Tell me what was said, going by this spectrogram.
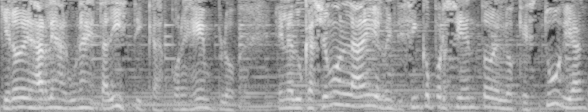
quiero dejarles algunas estadísticas. Por ejemplo, en la educación online, el 25% de los que estudian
